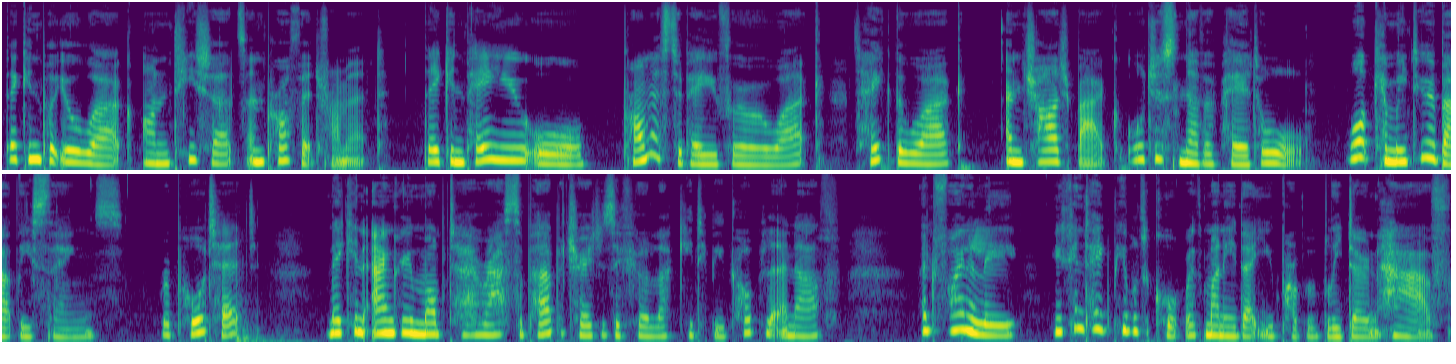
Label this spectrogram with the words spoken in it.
They can put your work on t shirts and profit from it. They can pay you or promise to pay you for your work, take the work, and charge back, or just never pay at all. What can we do about these things? report it, make an angry mob to harass the perpetrators if you're lucky to be popular enough, and finally, you can take people to court with money that you probably don't have.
